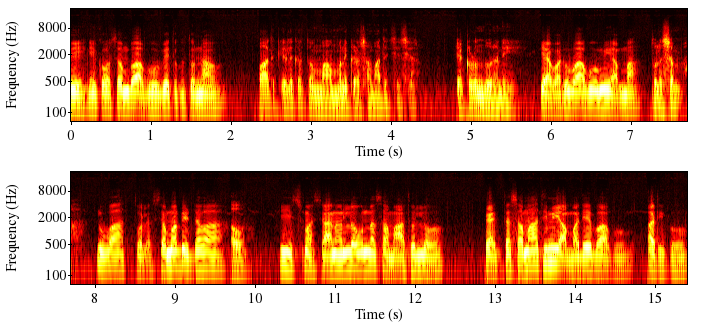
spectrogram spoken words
దేనికోసం బాబు వెతుకుతున్నావు. పాతికేళ్ళ క్రితం మా అమ్మని ఇక్కడ సమాధి చేశారు. ఎక్కడుందోనని ఎవరు బాబు మీ అమ్మ? తులసమ్మ. నువ్వా తులసమ్మ బిడ్డవా? అవును. ఈ శ్మశానంలో ఉన్న సమాధుల్లో పెద్ద సమాధి మీ అమ్మదే బాబు. అదిగో.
